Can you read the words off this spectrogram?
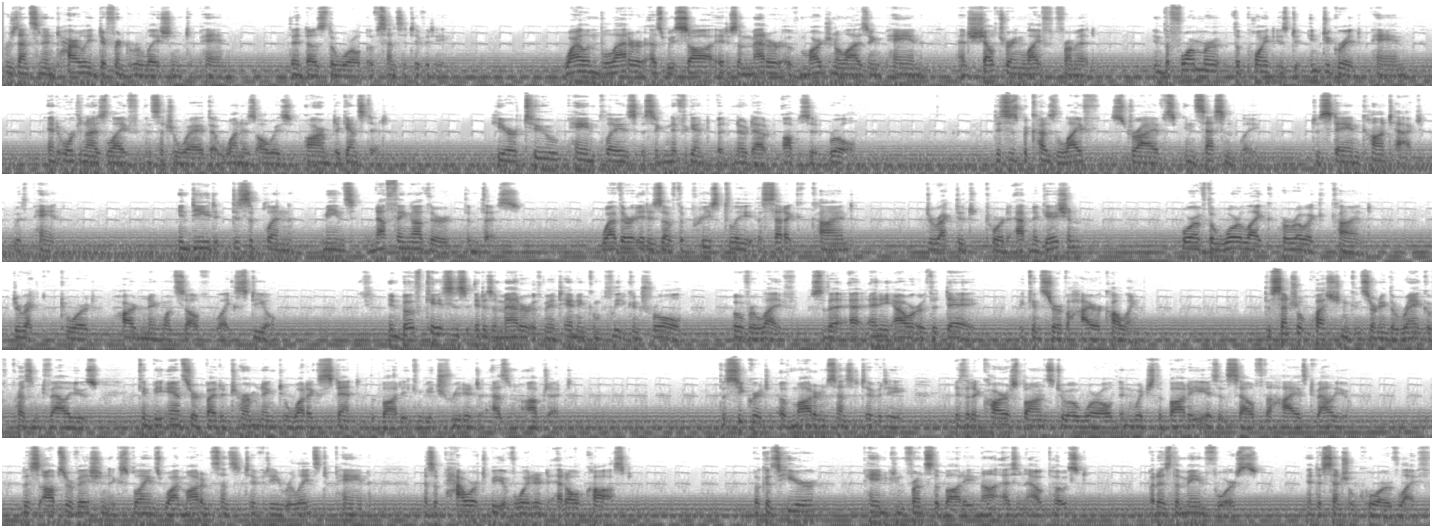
presents an entirely different relation to pain than does the world of sensitivity. While in the latter, as we saw, it is a matter of marginalizing pain and sheltering life from it, in the former, the point is to integrate pain and organize life in such a way that one is always armed against it. Here, too, pain plays a significant but no doubt opposite role. This is because life strives incessantly to stay in contact with pain. Indeed, discipline means nothing other than this. Whether it is of the priestly ascetic kind, directed toward abnegation, or of the warlike heroic kind, directed toward hardening oneself like steel. In both cases, it is a matter of maintaining complete control over life, so that at any hour of the day it can serve a higher calling. The central question concerning the rank of present values can be answered by determining to what extent the body can be treated as an object. The secret of modern sensitivity is that it corresponds to a world in which the body is itself the highest value. This observation explains why modern sensitivity relates to pain as a power to be avoided at all cost. Because here, pain confronts the body not as an outpost, but as the main force and essential core of life.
